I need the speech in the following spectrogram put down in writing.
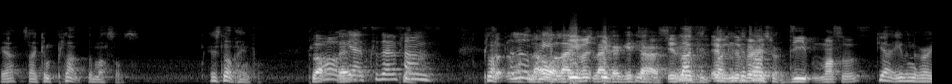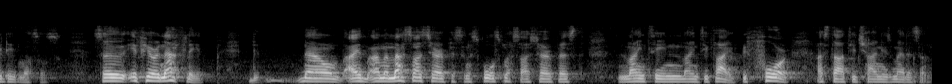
Yeah. So I can pluck the muscles. It's not painful. Pluck Oh them? yes, because that sounds Pluck. a little No, painful. like, Even like if- a guitar. yeah. string. Like- even like a the guitar very string. deep muscles. Yeah, even the very deep muscles. So if you're an athlete, th- now I'm, I'm a massage therapist and a sports massage therapist in 1995, before I started Chinese medicine.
